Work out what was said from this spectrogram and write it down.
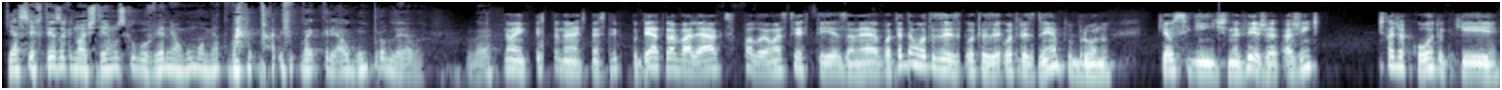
que é a certeza que nós temos que o governo em algum momento vai, vai, vai criar algum problema. Né? Não, é impressionante, né? Se ele puder trabalhar, é o que você falou, é uma certeza, né? Vou até dar um outro, outro, outro exemplo, Bruno, que é o seguinte, né? Veja, a gente está de acordo que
